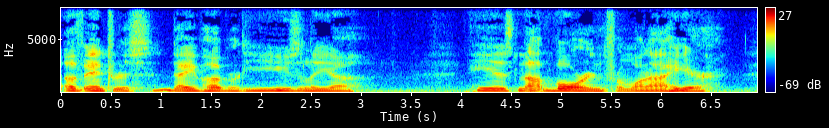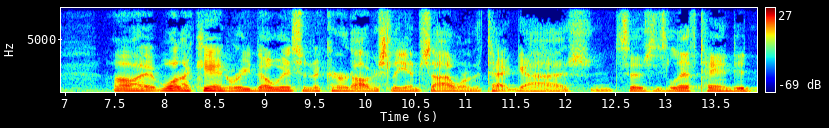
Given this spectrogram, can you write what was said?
of interest. Dave Hubbard, he usually uh, he is not boring from what I hear. Uh, what I can read though, incident occurred obviously inside one of the TAC guys. It says he's left-handed,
